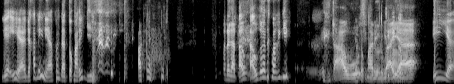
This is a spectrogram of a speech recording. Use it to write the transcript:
dia iya dia kan ini apa Datuk Marigi Aduh, pada nggak tahu tahu gak Datuk Marigi tahu Datuk si Marigi. Nurbaya iya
